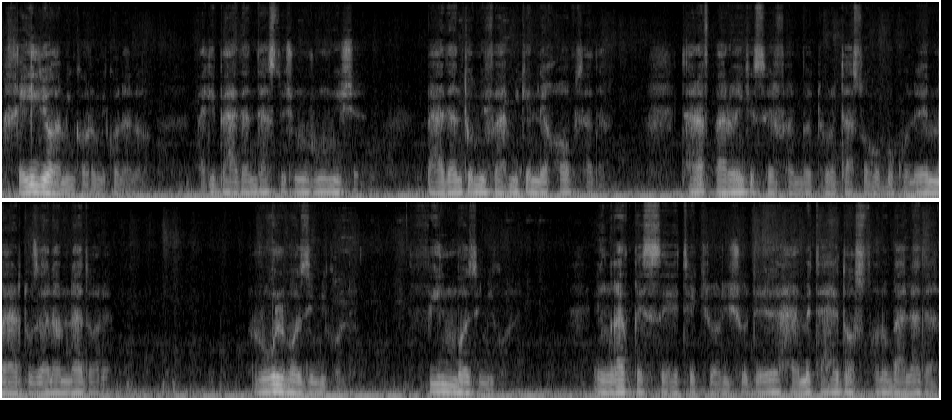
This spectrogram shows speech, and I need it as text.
خیلی هم این کارو می‌کنن ها. ولی بعدا دستشون رو میشه. بعدا تو می‌فهمی که نقاب زدن. طرف برای اینکه صرفا به تو رو تصاحب بکنه مرد و زنم نداره. رول بازی می‌کنه. فیلم بازی می‌کنه. اینقدر قصه تکراری شده همه ته داستان رو بلدن.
